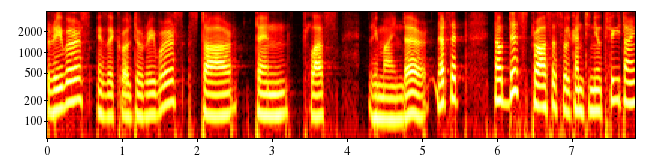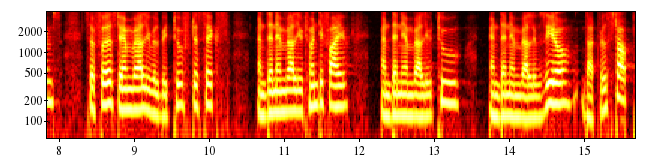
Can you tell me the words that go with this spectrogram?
reverse is equal to reverse star 10 plus reminder. That's it. Now this process will continue three times. So first m value will be 256 and then m value 25 and then m value 2 and then m value 0. That will stop.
